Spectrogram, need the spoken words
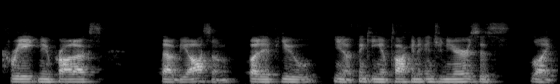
create new products, that would be awesome. But if you, you know, thinking of talking to engineers is like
